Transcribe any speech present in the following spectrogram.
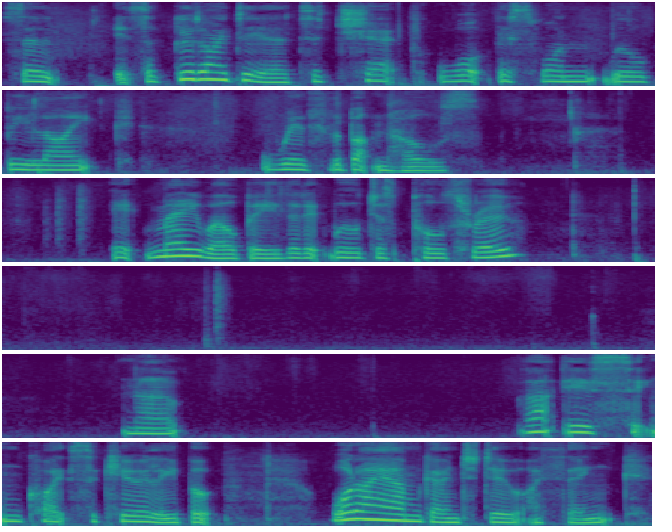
So it's a good idea to check what this one will be like with the buttonholes. It may well be that it will just pull through. Now that is sitting quite securely but what I am going to do I think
